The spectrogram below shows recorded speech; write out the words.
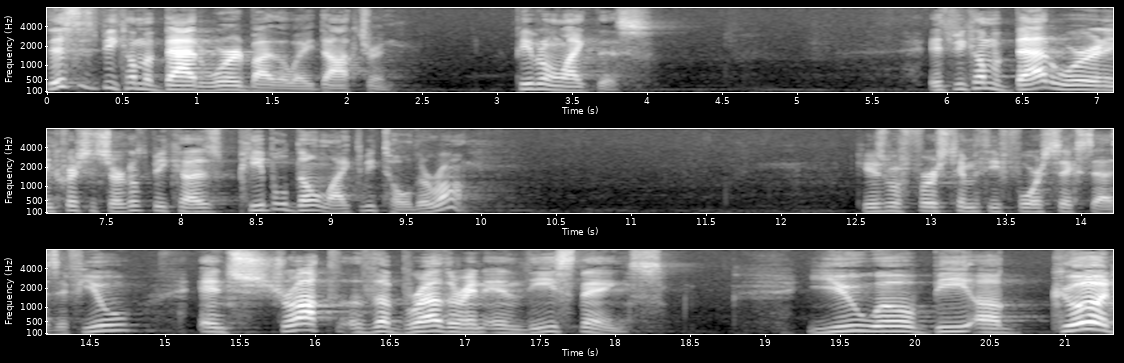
This has become a bad word, by the way, doctrine. People don't like this. It's become a bad word in Christian circles because people don't like to be told they're wrong. Here's what 1 Timothy 4 6 says If you instruct the brethren in these things, you will be a good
